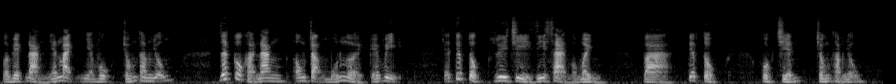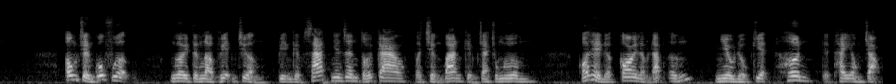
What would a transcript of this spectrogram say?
và việc Đảng nhấn mạnh nhiệm vụ chống tham nhũng, rất có khả năng ông Trọng muốn người kế vị sẽ tiếp tục duy trì di sản của mình và tiếp tục cuộc chiến chống tham nhũng. Ông Trần Quốc Vượng, người từng là Viện trưởng Viện Kiểm sát Nhân dân tối cao và trưởng Ban Kiểm tra Trung ương, có thể được coi là đáp ứng nhiều điều kiện hơn để thay ông Trọng.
